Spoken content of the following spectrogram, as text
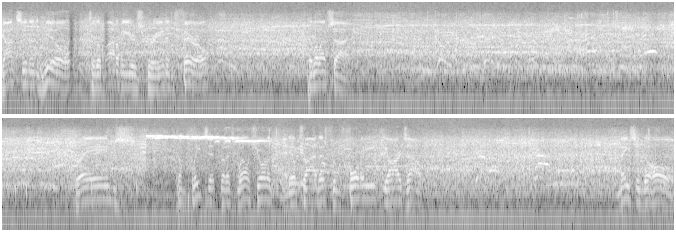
Johnson and Hill to the bottom of your screen and Farrell to the left side. Graves completes it, but it's well short of, and he'll try this from 40 yards out. Mason to hold.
